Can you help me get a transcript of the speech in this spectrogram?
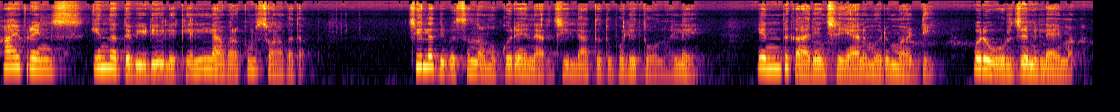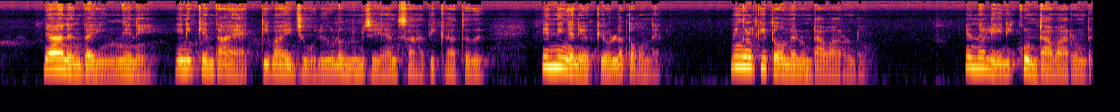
ഹായ് ഫ്രണ്ട്സ് ഇന്നത്തെ വീഡിയോയിലേക്ക് എല്ലാവർക്കും സ്വാഗതം. ചില ദിവസം നമുക്കൊരു എനർജി ഇല്ലാത്തതുപോലെ തോന്നും അല്ലേ? എന്ത് കാര്യം ചെയ്യാനും ഒരു മടി ഒരു ഊർജമില്ലായ്മ. ഞാൻ എന്താ ഇങ്ങനെ? എനിക്കെന്താ ആക്റ്റീവായ ജോലികളൊന്നും ചെയ്യാൻ സാധിക്കാത്തത് എന്നിങ്ങനെയൊക്കെയുള്ള തോന്നൽ. നിങ്ങൾക്ക് ഈ തോന്നൽ ഉണ്ടാവാറുണ്ടോ? എന്നാൽ എനിക്കുണ്ടാവാറുണ്ട്.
